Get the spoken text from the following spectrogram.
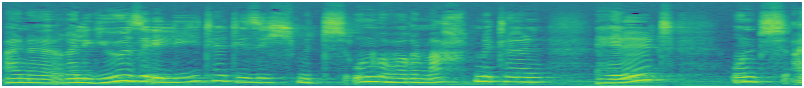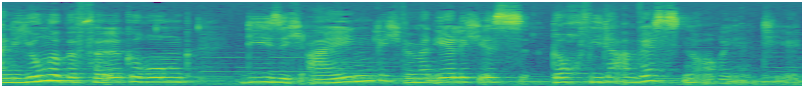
Eine religiöse Elite, die sich mit ungeheuren Machtmitteln hält und eine junge Bevölkerung, die sich eigentlich, wenn man ehrlich ist, doch wieder am Westen orientiert.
